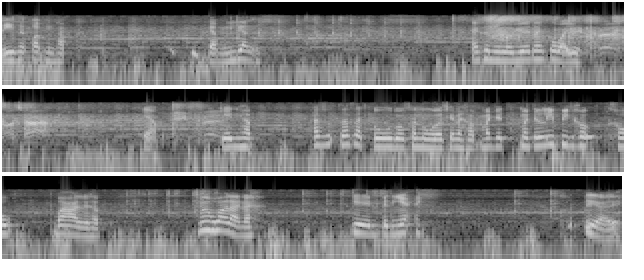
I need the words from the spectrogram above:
ตีสักรอบหนึ่งครับอยากมีเรื่องไอ้คนูเราเยอะนั่นก็ไหวอยู่ เนี่ยเกมนี้ครับ ถ้าถ้าศัตรูโดนธนูเราใช่ไหมครับ มันจะมันจะรีบวิ่งเข้าเข้าบ้านเลยครับไม่รู้เพราะอะไรนะ เกมเป็นอย่างเงี้ยโคตรเตื่อเลย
